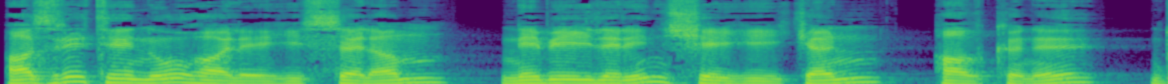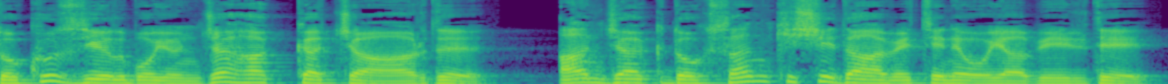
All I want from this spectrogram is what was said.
Hazreti Nuh aleyhisselam, nebilerin şeyhiyken, halkını Dokuz yıl boyunca Hakk'a çağırdı. Ancak 90 kişi davetine uyabildi.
